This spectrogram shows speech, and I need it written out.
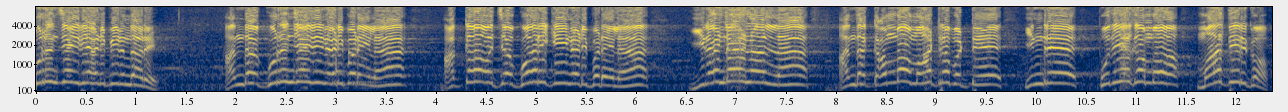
குறுஞ்செய்தி அனுப்பியிருந்தாரு. அந்த குறுஞ்செய்தியின் அடிப்படையில் அக்கா வச்ச கோரிக்கையின் அடிப்படையில் இரண்டே நாளில் அந்த கம்பம் மாற்றப்பட்டு இன்று புதிய கம்பம் மாத்திருக்கோம்.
